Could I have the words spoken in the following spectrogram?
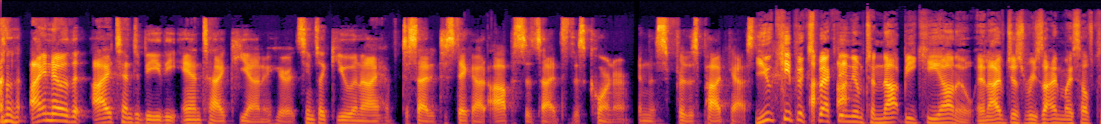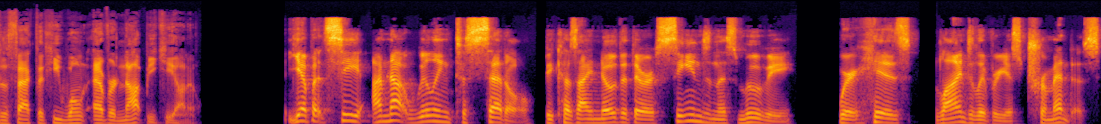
I know that I tend to be the anti Keanu here. It seems like you and I have decided to stake out opposite sides of this corner in this for this podcast. You keep expecting I, I, him to not be Keanu, and I've just resigned myself to the fact that he won't ever not be Keanu. Yeah, but see, I'm not willing to settle because I know that there are scenes in this movie where his line delivery is tremendous.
